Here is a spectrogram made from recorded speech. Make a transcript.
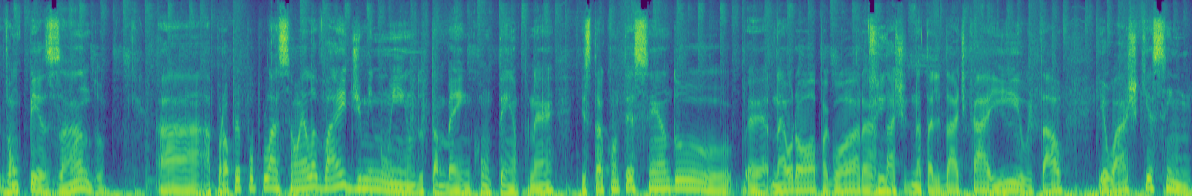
vão pesando, a, a, própria população ela vai diminuindo também com o tempo, né? Está acontecendo é, na Europa agora, Sim. a taxa de natalidade caiu e tal. Eu acho que assim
